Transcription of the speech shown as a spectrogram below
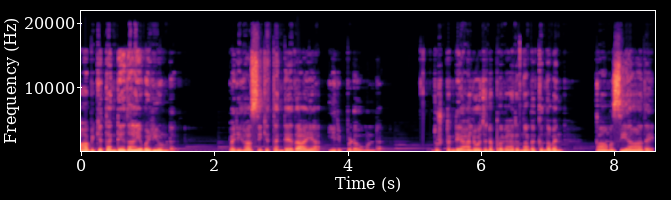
പാപിക്ക് തന്റേതായ വഴിയുണ്ട്. പരിഹാസിക്ക് തന്റേതായ ഇരിപ്പിടവുമുണ്ട്. ദുഷ്ടന്റെ ആലോചന പ്രകാരം നടക്കുന്നവൻ താമസിയാതെ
